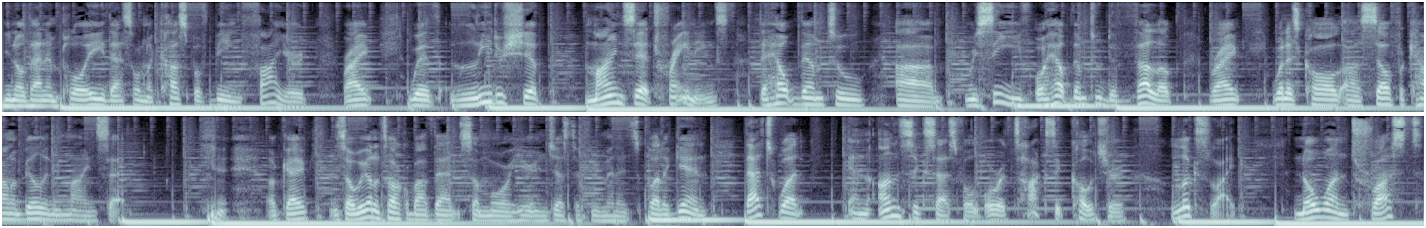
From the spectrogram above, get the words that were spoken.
you know, that employee that's on the cusp of being fired, right? With leadership mindset trainings to help them to uh, receive or help them to develop, right, what is called a self accountability mindset. okay, and so we're going to talk about that some more here in just a few minutes. But again, that's what an unsuccessful or a toxic culture looks like. No one trusts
